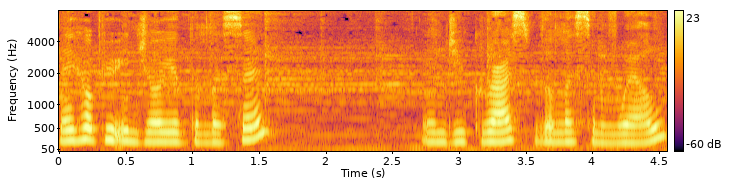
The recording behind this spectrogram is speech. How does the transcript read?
I hope you enjoyed the lesson and you grasp the lesson well.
